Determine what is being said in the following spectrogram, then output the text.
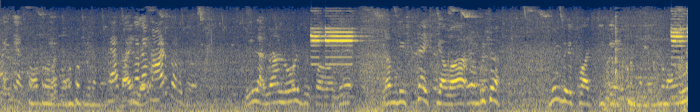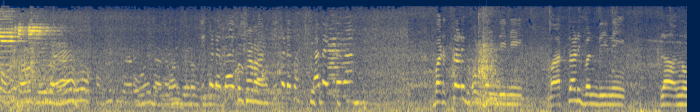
ಆಯ್ತು ಯಾಕೆ ಹಂಗೆಲ್ಲ ಮಾಡ್ಬಾರ್ದು ಇಲ್ಲ ನಾನು ನೋಡ್ಬೇಕು ಅವಾಗ ನಮ್ಗೆ ಇಷ್ಟ ಐತಿ ಅವ ಬಿಡ್ಬೇಕು ಅಜ್ಜಿಗೆ ಹೋಗಿ ಬಂದೀನಿ, ಮಾತಾಡಿ ಬಂದೀನಿ ನಾನು.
